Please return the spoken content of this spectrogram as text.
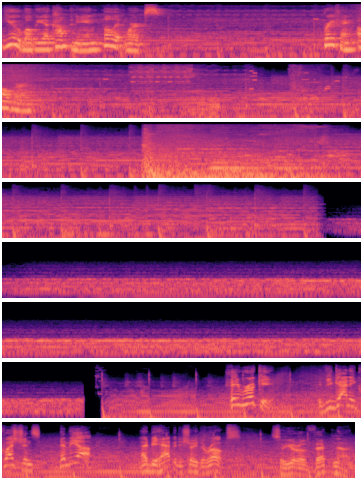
You will be accompanying Bullet Works. Briefing over. Hey, rookie. If you got any questions, hit me up. I'd be happy to show you the ropes. So you're a vet now,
